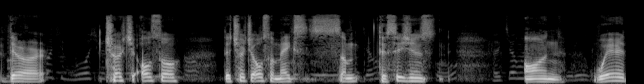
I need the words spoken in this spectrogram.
There are church also the church also makes some decisions on where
